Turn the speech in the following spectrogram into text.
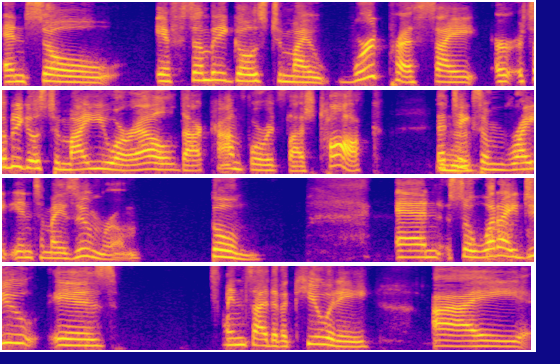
And so if somebody goes to my WordPress site or somebody goes to myurl.com forward slash talk, that mm-hmm. takes them right into my Zoom room. Boom. And so what I do is inside of Acuity, I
